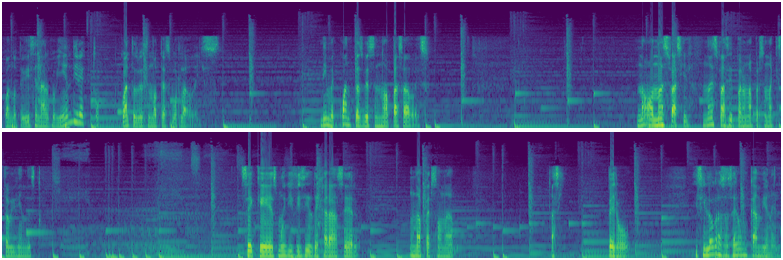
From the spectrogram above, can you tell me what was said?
cuando te dicen algo bien directo, ¿cuántas veces no te has burlado de ellos? Dime cuántas veces no ha pasado eso. No, no es fácil. No es fácil para una persona que está viviendo esto. Sé que es muy difícil dejar a ser una persona así. Pero, ¿y si logras hacer un cambio en él?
